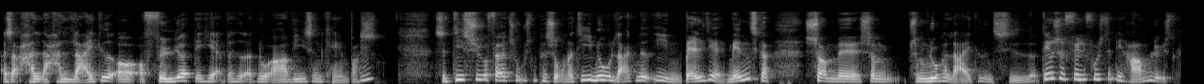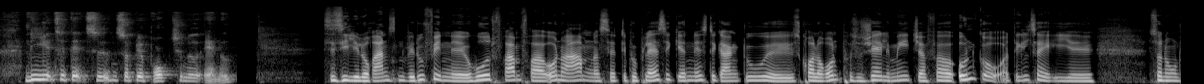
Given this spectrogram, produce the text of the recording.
altså har, har liket og, og følger det her, hvad hedder det nu, RV's and Campers. Mm. Så de 47.000 personer, de er nu lagt ned i en balje af mennesker, som, øh, som, som nu har liket en side. Og det er jo selvfølgelig fuldstændig harmløst. Lige indtil den side så bliver brugt til noget andet. Cecilie Lorentzen, vil du finde hovedet frem fra under armen og sætte det på plads igen næste gang, du øh, scroller rundt på sociale medier for at undgå at deltage i øh, sådan nogle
